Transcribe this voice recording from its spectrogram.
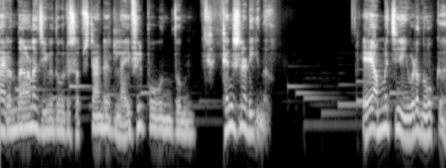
തരംതാണ ജീവിതം ഒരു സബ്സ്റ്റാൻഡേർഡ് ലൈഫിൽ പോകുന്നതും ടെൻഷൻ അടിക്കുന്നതും. ഏ അമ്മച്ചി ഇവിടെ നോക്ക്.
